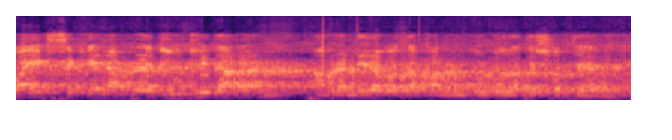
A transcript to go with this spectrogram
কয়েক সেকেন্ড আপনারা যদি উঠে দাঁড়ান, আমরা নিরাপত্তা পালন করব তাদের শ্রদ্ধা জানিয়ে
